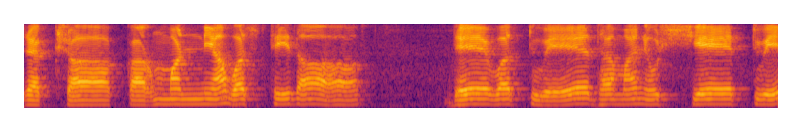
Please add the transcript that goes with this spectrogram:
रक्षाकर्मण्यवस्थिता देवत्वेधमनुष्येत्वे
